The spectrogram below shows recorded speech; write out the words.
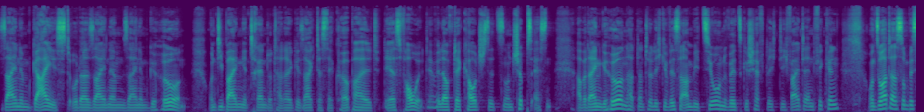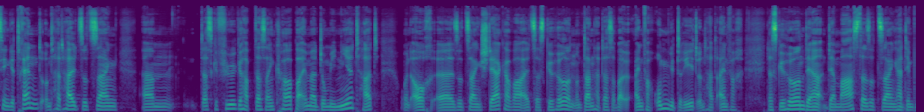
seinem Geist oder seinem, seinem Gehirn. Und die beiden getrennt und hat halt gesagt, dass der Körper halt, der ist faul, der will auf der Couch sitzen und Chips essen. Aber dein Gehirn hat natürlich gewisse Ambitionen, du willst geschäftlich dich weiterentwickeln. Und so hat er es so ein bisschen getrennt und hat halt sozusagen ähm, das Gefühl gehabt, dass sein Körper immer dominiert hat und auch äh, sozusagen stärker war als das Gehirn. Und dann hat das aber einfach umgedreht und hat einfach das Gehirn, der, der Master sozusagen, hat dem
